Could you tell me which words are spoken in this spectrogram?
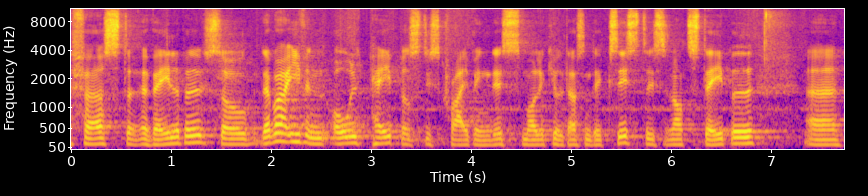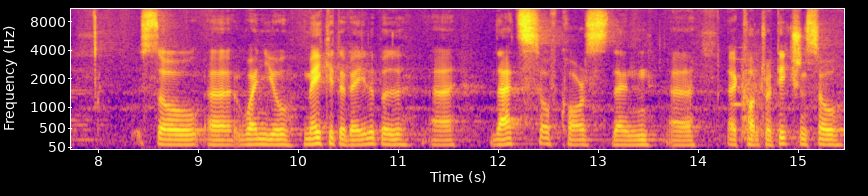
first available. So there were even old papers describing this molecule doesn't exist, it's not stable. Uh, so when you make it available, that's of course then uh, a contradiction. So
